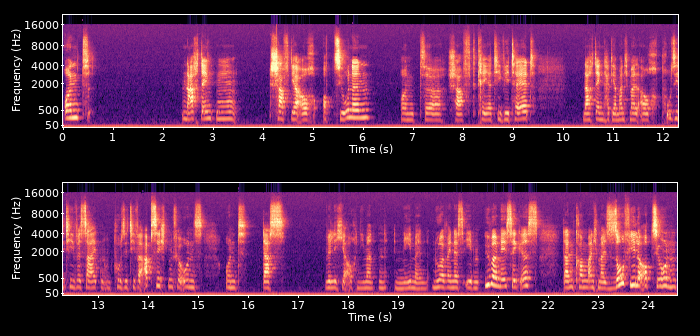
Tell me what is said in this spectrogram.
Und Nachdenken schafft ja auch Optionen und äh, schafft Kreativität. Nachdenken hat ja manchmal auch positive Seiten und positive Absichten für uns und das will ich ja auch niemanden nehmen. Nur wenn es eben übermäßig ist, dann kommen manchmal so viele Optionen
